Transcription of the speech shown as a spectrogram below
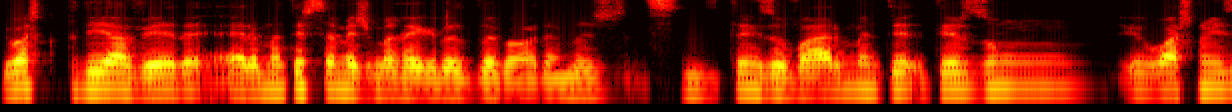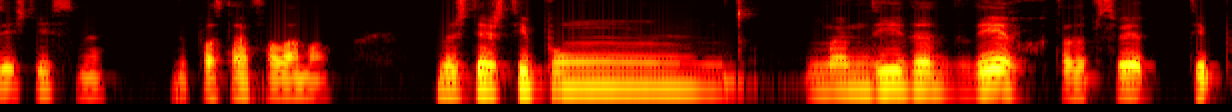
eu acho que podia haver, era manter-se a mesma regra de agora, mas se tens o VAR, manter, teres um. Eu acho que não existe isso, né? Eu posso estar a falar mal. Mas teres tipo um, uma medida de erro, estás a perceber? Tipo,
